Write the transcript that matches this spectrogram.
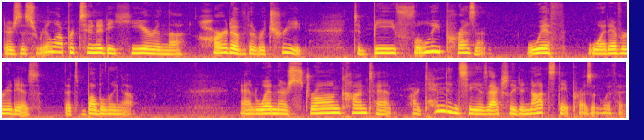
There's this real opportunity here in the heart of the retreat to be fully present with whatever it is that's bubbling up. And when there's strong content, our tendency is actually to not stay present with it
